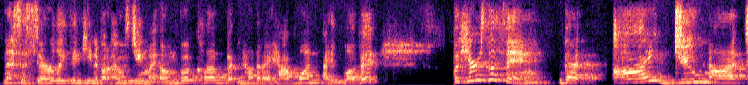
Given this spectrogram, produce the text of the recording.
necessarily thinking about hosting my own book club, but now that I have one, I love it. But here's the thing that I do not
